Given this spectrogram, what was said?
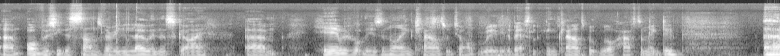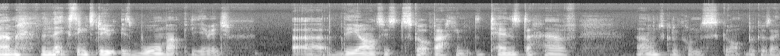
Um, obviously the sun's very low in the sky. Um, here we've got these annoying clouds, which aren't really the best looking clouds, but we'll have to make do. Um, the next thing to do is warm up the image. Uh, the artist Scott Bakken tends to have, I'm just going to call him Scott because I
